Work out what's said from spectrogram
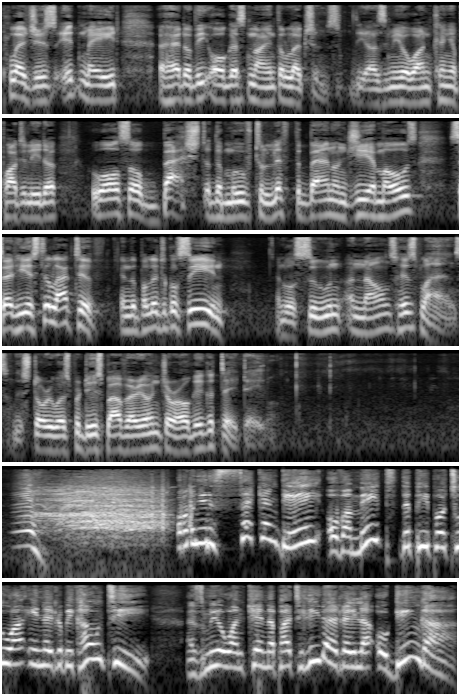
pledges it made ahead of the August 9th elections. The Azimio One Kenya party leader, who also bashed the move to lift the ban on GMOs, said he is still active in the political scene and will soon announce his plans. The story was produced by our very own Joroge Gatete. On his second day of a Meet the People tour in Nairobi County, Azimio One Kenya party leader Raila Odinga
